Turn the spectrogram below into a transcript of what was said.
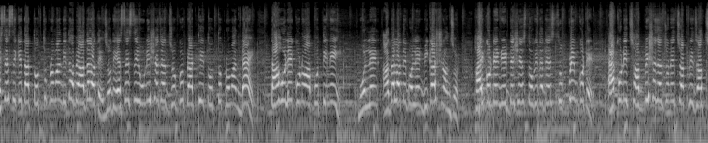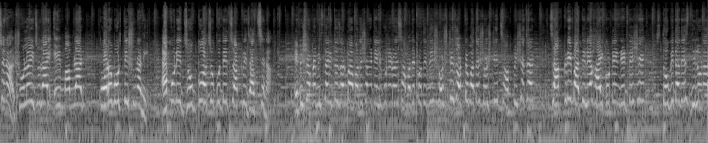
এসএসসি কে তার তথ্য প্রমাণ দিতে হবে আদালতে। যদি এসএসসি উনিশ হাজার যোগ্য প্রার্থীর তথ্য প্রমাণ দেয়, তাহলে কোনো আপত্তি নেই। বললেন, আদালতে বললেন, বিকাশ রঞ্জন। হাইকোর্টের নির্দেশে স্থগিতাদেশ সুপ্রিম কোর্টের। এখনই ছাব্বিশ হাজার জনের চাকরি যাচ্ছে না। ষোলোই জুলাই এই মামলার পরবর্তী শুনানি। এখনই যোগ্য অযোগ্যদের চাকরি যাচ্ছে না। এ বিষয়ে আমরা বিস্তারিত জানব। আমাদের সঙ্গে টেলিফোনে রয়েছে আমাদের প্রতিনিধি ষষ্ঠী চট্টোপাধ্যায়। ষষ্ঠী, ছাব্বিশ হাজার চাকরি বাতিলে হাইকোর্টের নির্দেশে স্থগিতাদেশ দিল না,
